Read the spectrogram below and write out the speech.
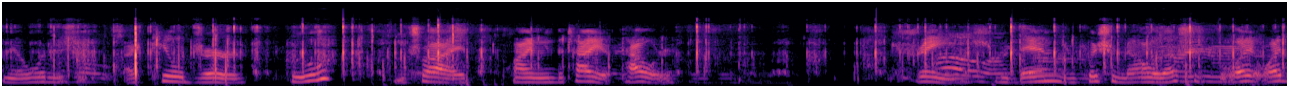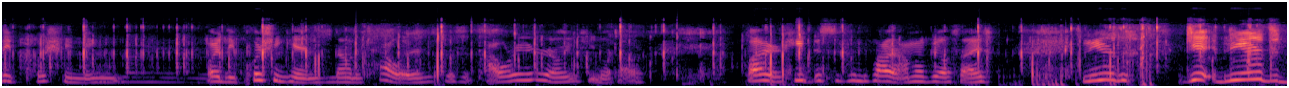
Yeah, what is it? I killed Jer. Who? You tried climbing the tire tower. Strange, but then you push him down. Oh, that's why. Why are they pushing me? Why are they pushing him down the tower? Is there a tower here? I don't see no tower. Fire! Keep distance from the fire. I'm gonna be outside. Near the get near the,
